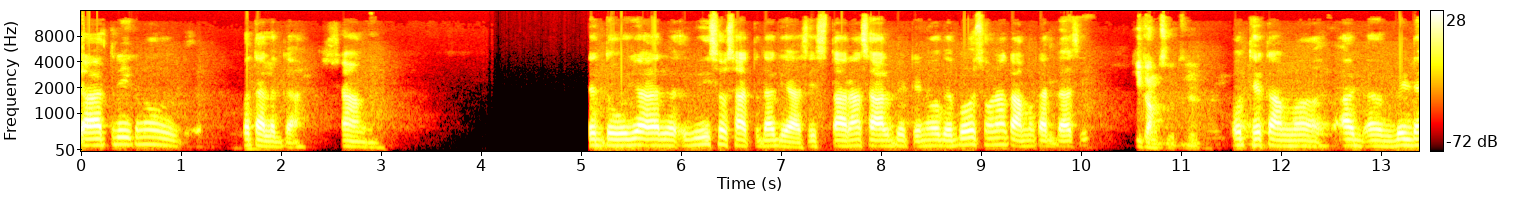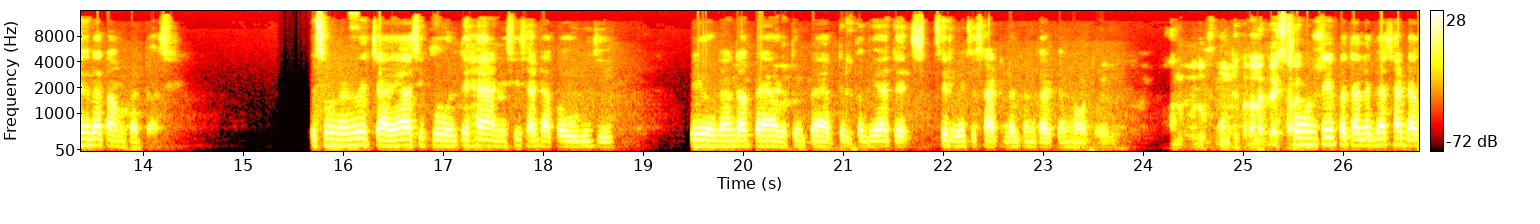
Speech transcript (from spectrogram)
4 ਤਰੀਕ ਨੂੰ ਪਤਾ ਲੱਗਾ ਸ਼ਾਮ ਨੂੰ। ਤੇ 2007 ਦਾ ਗਿਆ ਸੀ 17 ਸਾਲ ਬੇਟੇ ਨੂੰ ਹੋ ਗਏ ਬਹੁਤ ਸੋਹਣਾ ਕੰਮ ਕਰਦਾ ਸੀ। ਕੀ ਕੰਮ ਸੀ ਉੱਥੇ? ਉੱਥੇ ਕੰਮ ਬਿਲਡਿੰਗ ਦਾ ਕੰਮ ਕਰਦਾ ਸੀ। ਤੇ ਸੁਣਨ ਵਿੱਚ ਆਇਆ ਸੀ ਕੋਲ ਤੇ ਹੈ ਨਹੀਂ ਸੀ ਸਾਡਾ ਕੋਈ ਵੀ ਜੀ। ਤੇ ਉਹਨਾਂ ਦਾ ਪੈਰ ਤੋਂ ਪੈਰ ਤਿਲਕ ਗਿਆ ਤੇ ਸਿਰ ਵਿੱਚ ਸੱਟ ਲੱਗਣ ਕਰਕੇ ਮੌਤ ਹੋ ਗਈ। ਤੁਹਾਨੂੰ ਫੋਨ ਤੇ ਪਤਾ ਲੱਗਾ ਇਹ ਸਾਰਾ ਫੋਨ ਤੇ ਹੀ ਪਤਾ ਲੱਗਾ ਸਾਡਾ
